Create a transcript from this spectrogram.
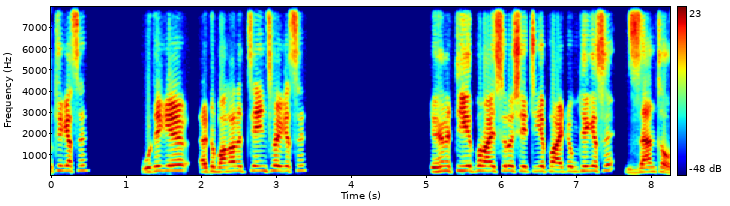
উঠে গেছে। উঠে গিয়ে একটু বানানের চেঞ্জ হয়ে গেছে। এখানে টি এর পর আই ছিল, সেই টি এর পর আইটা উঠে গেছে। জ্যান্টল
